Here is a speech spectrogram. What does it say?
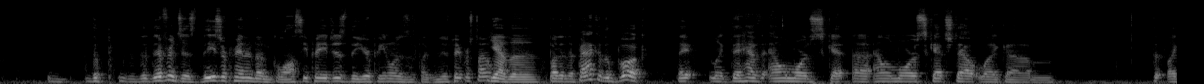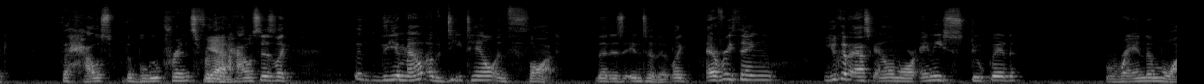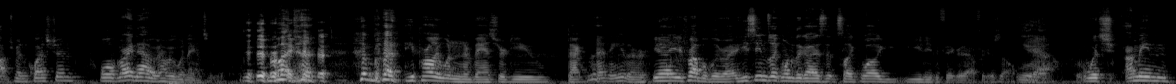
the the difference is these are printed on glossy pages. The European one is like the newspaper style. Yeah, the But in the back of the book, they like they have the Alan Moore ske- uh, Alan Moore sketched out like um, the, like the house, the blueprints for Yeah. their houses, like the, the amount of detail and thought that is into that like everything. You could ask Alan Moore any stupid, random Watchmen question. Well, right now he probably wouldn't answer you. But but he probably wouldn't have answered you back then either. yeah, you're probably right. He seems like one of the guys that's like, well, you, you need to figure it out for yourself. yeah. Which I mean,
